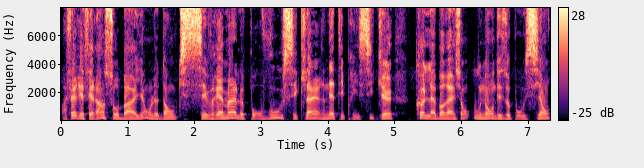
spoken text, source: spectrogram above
on fait référence au baillon. Là. Donc, c'est vraiment là, pour vous, c'est clair, net et précis que collaboration ou non des oppositions,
